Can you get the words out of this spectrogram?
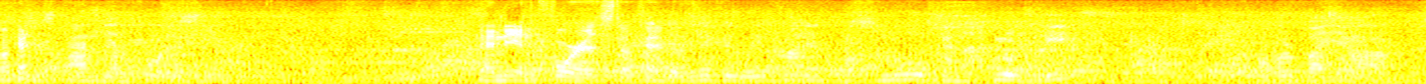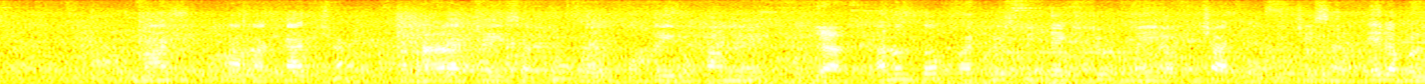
Okay. This is Andean forest. Indian forest. Okay. Underneath it we find smoked and pure beef covered by a mashed arracacha. Arracacha is a tuber potato family. Yeah. And on top a crispy texture made of chaco, which is an edible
